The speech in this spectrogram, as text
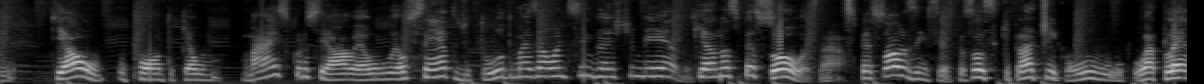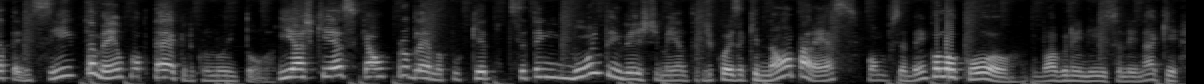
que é o, o ponto que é o mais crucial, é o, é o centro de tudo, mas é onde se investe menos, que é nas pessoas, né? as pessoas em si, as pessoas que praticam, o, o atleta em si, também o corpo técnico no entorno. E acho que esse que é o problema, porque você tem muito investimento de coisa que não aparece, como você bem colocou logo no início ali, né? Que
